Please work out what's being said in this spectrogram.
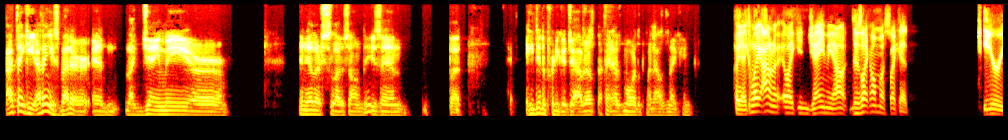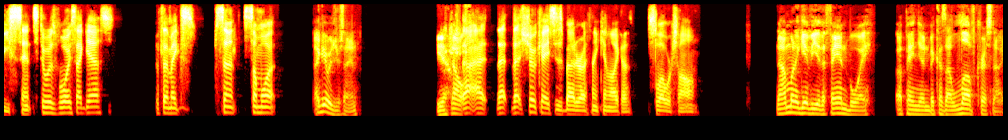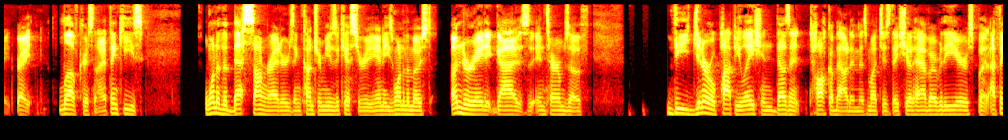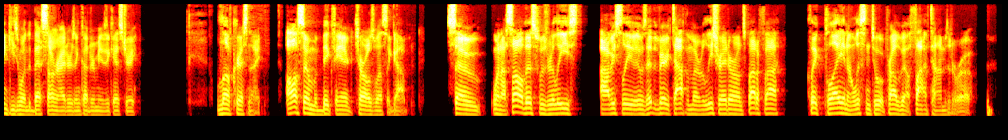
I think he I think he's better in like Jamie or any other slow song that he's in, but he did a pretty good job. I think that was more the point I was making. But yeah, like I don't know, like in Jamie, I don't, there's like almost like a eerie sense to his voice, I guess. If that makes sense somewhat. I get what you're saying. Yeah. No, that that that showcase is better, I think, in like a slower song. now I'm going to give you the fanboy opinion because I love Chris Knight. Right, love Chris Knight. I think he's one of the best songwriters in country music history, and he's one of the most underrated guys in terms of the general population doesn't talk about him as much as they should have over the years. But I think he's one of the best songwriters in country music history. Love Chris Knight. Also, I'm a big fan of Charles Wesley Godwin. So when I saw this was released, obviously it was at the very top of my release radar on Spotify. Click play, and I listened to it probably about five times in a row.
